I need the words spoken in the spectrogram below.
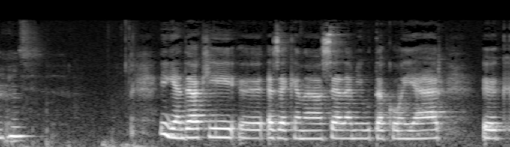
Uh-huh. Igen, de aki ezeken a szellemi utakon jár, ők,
